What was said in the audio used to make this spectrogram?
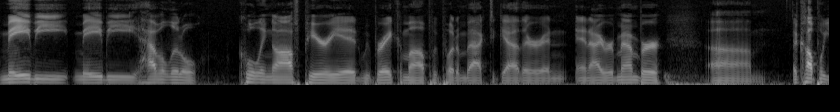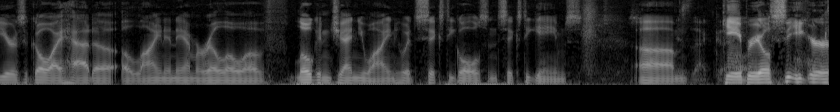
maybe maybe have a little cooling off period. We break them up, we put them back together, and and I remember. Um, a couple years ago, I had a, a line in Amarillo of Logan Genuine, who had 60 goals in 60 games. Um, Is that good? Gabriel Seeger,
